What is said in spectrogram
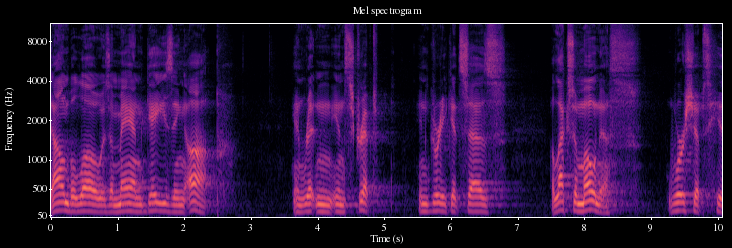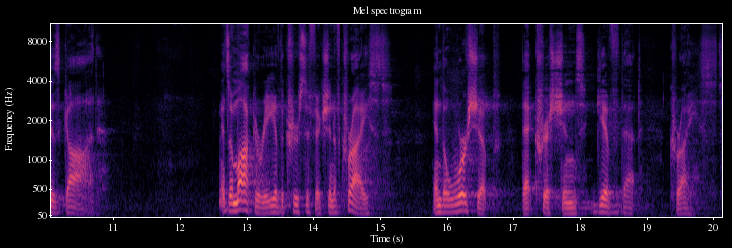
down below is a man gazing up, and written in script in Greek it says, Alexamenos worships his God. It's a mockery of the crucifixion of Christ and the worship that Christians give that Christ.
